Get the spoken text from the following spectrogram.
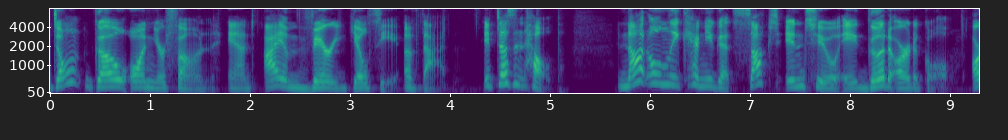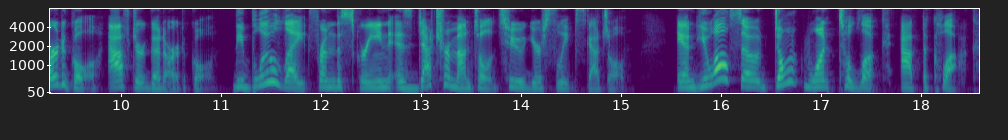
Don't go on your phone, and I am very guilty of that. It doesn't help. Not only can you get sucked into a good article, article after good article, the blue light from the screen is detrimental to your sleep schedule. And you also don't want to look at the clock.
